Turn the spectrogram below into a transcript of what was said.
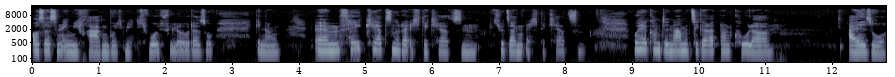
außer es sind irgendwie Fragen, wo ich mich nicht wohlfühle oder so. Genau. Ähm, Fake-Kerzen oder echte Kerzen? Ich würde sagen echte Kerzen. Woher kommt der Name Zigaretten und Cola? Also,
